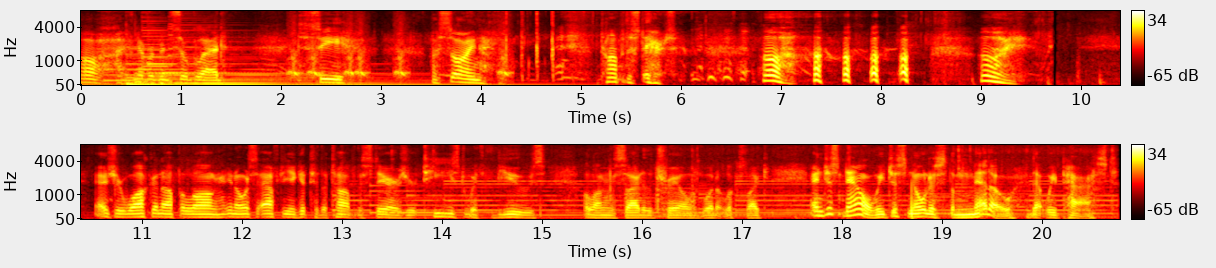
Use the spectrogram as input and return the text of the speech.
Oh, i've never been so glad to see a sign top of the stairs. Oh, oh. As you're walking up along, you know, it's after you get to the top of the stairs, you're teased with views along the side of the trail of what it looks like. And just now, we just noticed the meadow that we passed.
